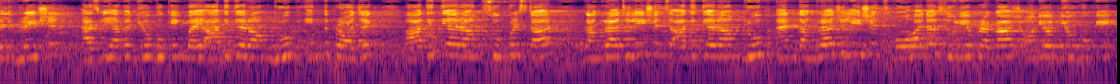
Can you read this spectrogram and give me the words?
celebration as we have a new booking by Adityaram Group in the project Aditya Ram Superstar. Congratulations Adityaram Group and congratulations Mohana Surya Prakash on your new booking.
